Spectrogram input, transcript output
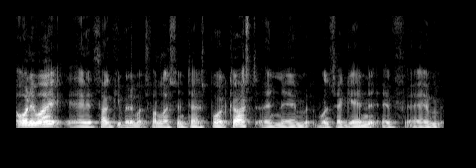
anyway, uh, thank you very much for listening to this podcast. And um, once again, if um,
